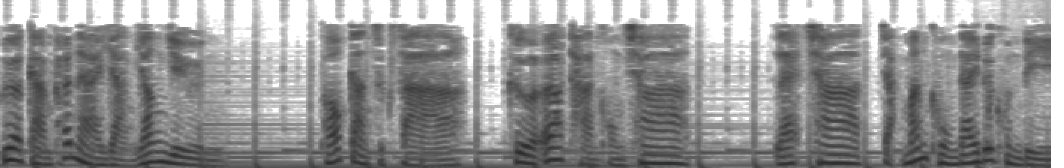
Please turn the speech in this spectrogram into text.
เพื่อการพัฒนาอย่างยั่งยืน เพราะการศึกษาคือรากฐานของชาติ และชาติจะมั่นคงได้ด้วยคนดี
